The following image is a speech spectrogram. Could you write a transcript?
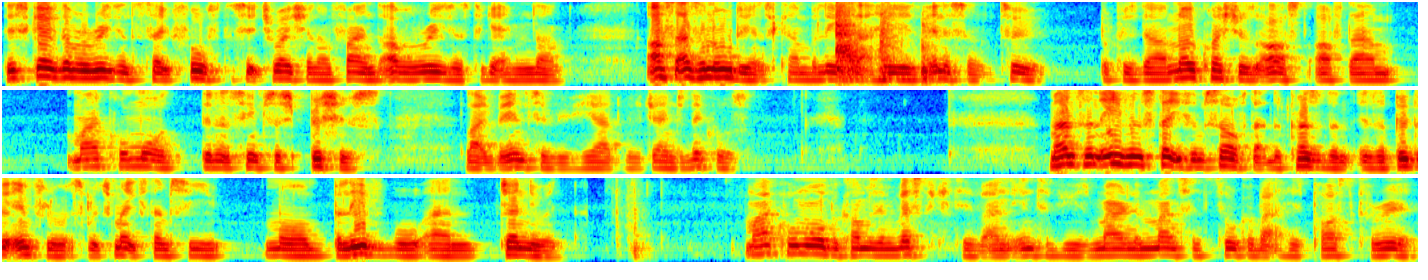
This gave them a reason to take forth the situation and find other reasons to get him done. Us as an audience can believe that he is innocent too, because there are no questions asked after Michael Moore didn't seem suspicious like the interview he had with James Nichols. Manson even states himself that the president is a bigger influence which makes them seem more believable and genuine. Michael Moore becomes investigative and interviews Marilyn Manson to talk about his past career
